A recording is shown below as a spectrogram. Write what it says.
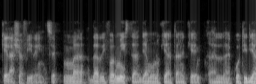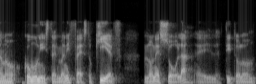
che lascia Firenze. Ma dal riformista diamo un'occhiata anche al quotidiano comunista, il manifesto. Kiev non è sola, è il titolo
